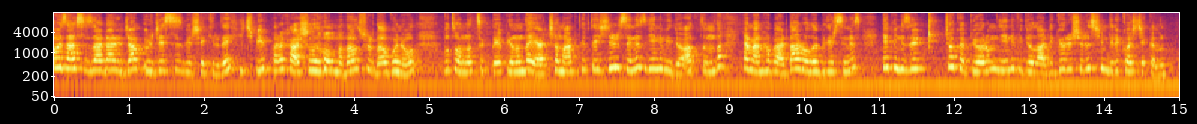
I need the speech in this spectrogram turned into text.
O yüzden sizlerden ricam ücretsiz bir şekilde hiçbir para karşılığı olmadan şurada abone ol butonuna tıklayıp yanında eğer çanı aktifleştirirseniz yeni video attığımda hemen haberdar olabilirsiniz. Hepinizi çok öpüyorum. Yeni videolarda görüşürüz. Şimdilik hoşçakalın.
